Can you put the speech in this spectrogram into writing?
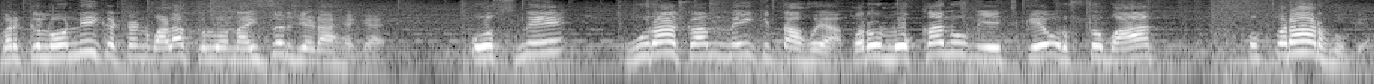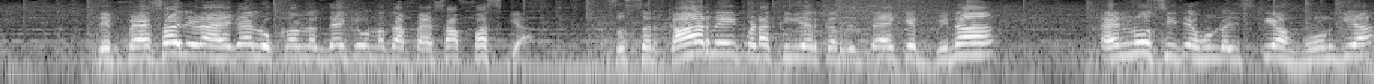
ਪਰ ਕਲੋਨੀ ਕੱਟਣ ਵਾਲਾ ਕਲੋਨਾਈਜ਼ਰ ਜਿਹੜਾ ਹੈਗਾ, ਉਸਨੇ ਪੂਰਾ ਕੰਮ ਨਹੀਂ ਕੀਤਾ ਹੋਇਆ, ਪਰ ਉਹ ਲੋਕਾਂ ਨੂੰ ਵੇਚ ਕੇ ਔਰ ਉਸ ਤੋਂ ਬਾਅਦ ਉਹ ਫਰਾਰ ਹੋ ਗਿਆ। ਤੇ ਪੈਸਾ ਜਿਹੜਾ ਹੈਗਾ ਲੋਕਾਂ ਨੂੰ ਲੱਗਦਾ ਹੈ ਕਿ ਉਹਨਾਂ ਦਾ ਪੈਸਾ ਫਸ ਗਿਆ। ਸੋ ਸਰਕਾਰ ਨੇ ਇੱਕ ਬੜਾ ਕਲੀਅਰ ਕਰ ਦਿੱਤਾ ਹੈ ਕਿ ਬਿਨਾ ਐਨਓਸੀ ਤੇ ਹੁਣ ਰਜਿਸਟਰੀਆਂ ਹੋਣਗੀਆਂ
